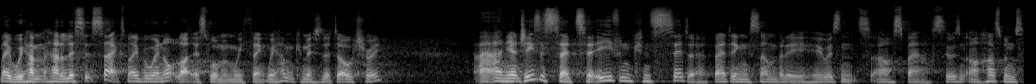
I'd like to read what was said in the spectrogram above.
Maybe we haven't had illicit sex. Maybe we're not like this woman, we think. We haven't committed adultery. And yet, Jesus said to even consider bedding somebody who isn't our spouse, who isn't our husband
